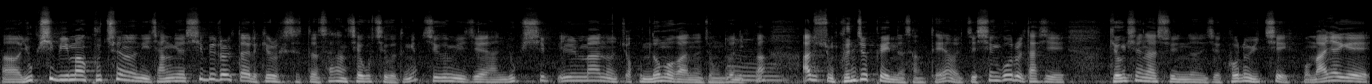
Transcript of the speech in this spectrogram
어, 62만 9천 원이 작년 11월 달에 기록했었던 사상 최고치거든요. 지금 이제 한 61만 원 조금 넘어가는 정도니까 음. 아주 좀 근접해 있는 상태예요. 이제 신고를 다시 경신할 수 있는 이제 그런 위치에 있고 만약에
